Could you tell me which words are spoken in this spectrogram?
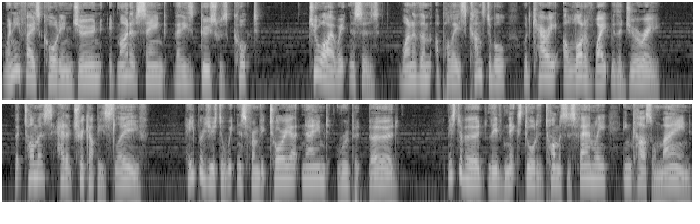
When he faced court in June, it might have seemed that his goose was cooked. Two eyewitnesses, one of them a police constable, would carry a lot of weight with a jury. But Thomas had a trick up his sleeve. He produced a witness from Victoria named Rupert Bird. Mr. Bird lived next door to Thomas's family in Castlemaine,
